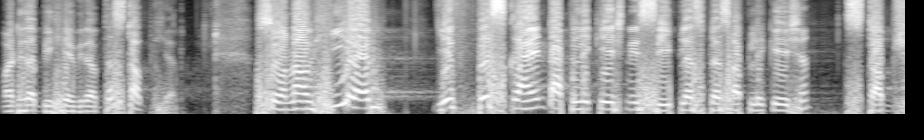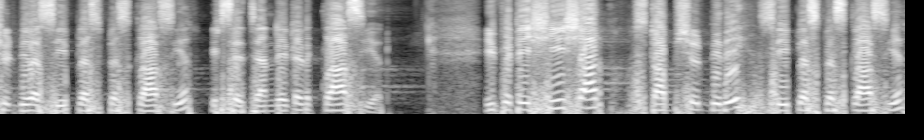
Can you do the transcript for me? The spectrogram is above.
What is the behavior of the stub here? So now here, if this client application is C++ application, stub should be the C++ class here. It's a generated class here. If it is C sharp, stub should be the C++ class here.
